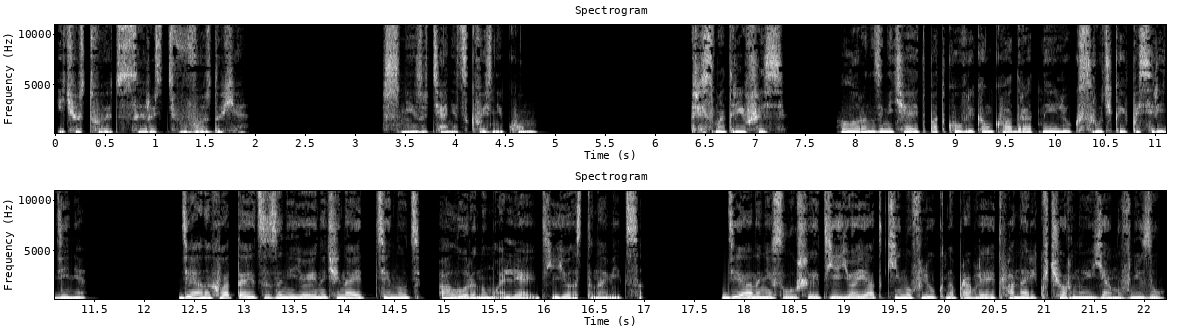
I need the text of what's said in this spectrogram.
и чувствуют сырость в воздухе. Снизу тянет сквозняком. Присмотревшись, Лорен замечает под ковриком квадратный люк с ручкой посередине — Диана хватается за нее и начинает тянуть, а Лорен умоляет ее остановиться. Диана не слушает ее и, откинув люк, направляет фонарик в черную яму внизу.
